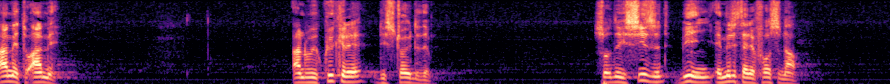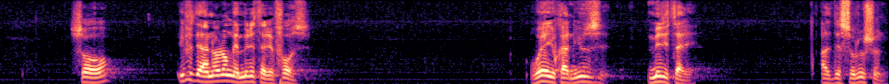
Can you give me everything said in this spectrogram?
army to army. And we quickly destroyed them. So they ceased being a military force now. So, if they are no longer a military force, where you can use military as the solution,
